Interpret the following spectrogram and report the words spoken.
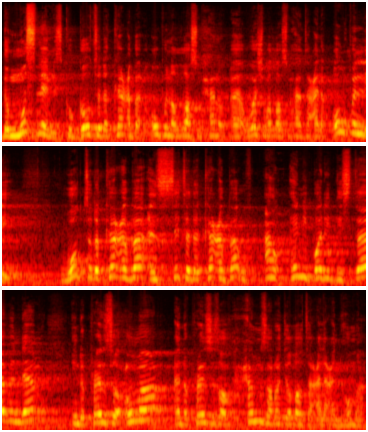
The Muslims could go to the Kaaba, open Allah subhanahu, uh, worship Allah subhanahu wa ta'ala openly, walk to the Kaaba and sit at the Kaaba without anybody disturbing them in the presence of Umar and the presence of Hamza radiallahu ta'ala anhuma.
